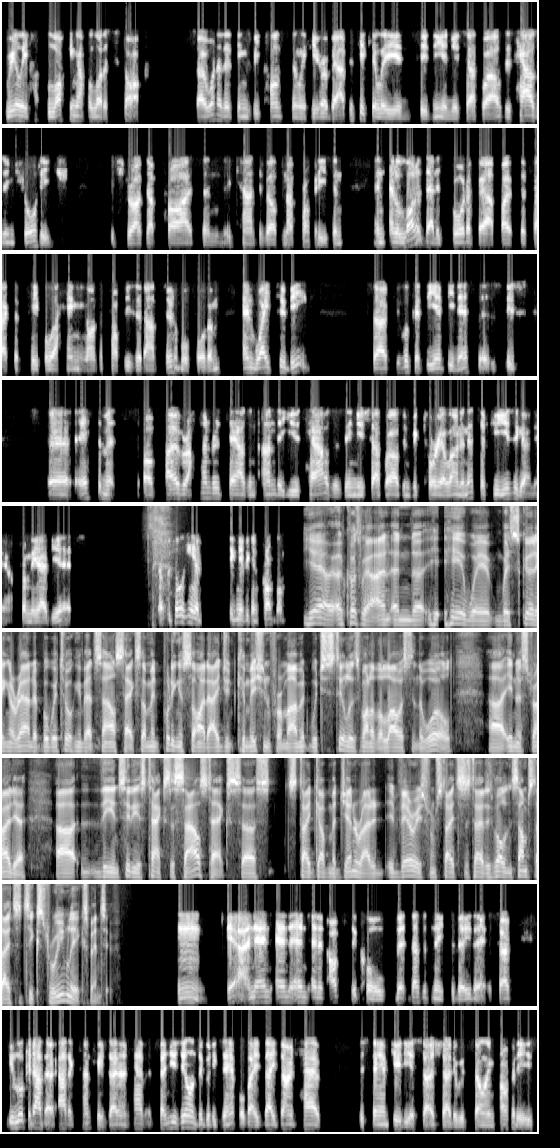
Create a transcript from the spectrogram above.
really locking up a lot of stock. So one of the things we constantly hear about, particularly in Sydney and New South Wales, is housing shortage, which drives up price and it can't develop enough properties. And, and, and a lot of that is brought about by the fact that people are hanging on to properties that aren't suitable for them and way too big. So if you look at the empty nesters, this uh, estimates of over 100,000 underused houses in New South Wales and Victoria alone, and that's a few years ago now from the ABS. So we're talking a significant problem. Yeah, of course we are, and, and uh, here we're we're skirting around it, but we're talking about sales tax. I mean, putting aside agent commission for a moment, which still is one of the lowest in the world uh, in Australia, uh, the insidious tax, the sales tax, uh, state government generated, it varies from state to state as well. In some states, it's extremely expensive. Mm, yeah, and, and, and, and, an obstacle that doesn't need to be there. So you look at other other countries, they don't have it. So New Zealand's a good example. They, they don't have the stamp duty associated with selling properties,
